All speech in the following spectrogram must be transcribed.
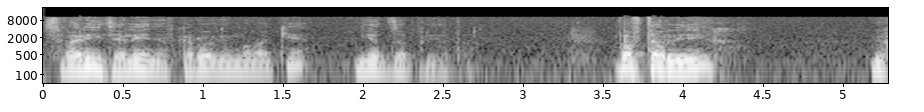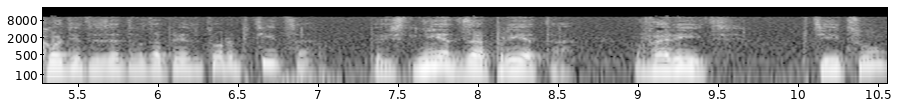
сварить оленя в коровьем молоке нет запрета. Во-вторых, выходит из этого запрета тоже птица. То есть нет запрета варить птицу,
